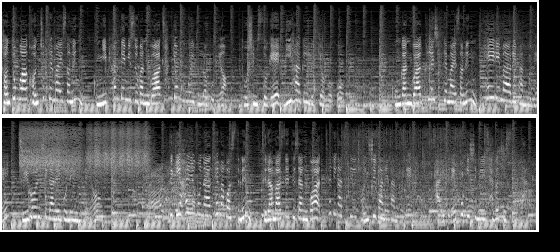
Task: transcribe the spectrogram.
전통과 건축 테마에서는 국립현대미술관과 창경궁을 둘러보며 도심 속의 미학을 느껴보고 공간과 클래식 테마에서는 헤이리 마을을 방문해 즐거운 시간을 보내는데요. 특히 한류문화 테마버스는 드라마 세트장과 trick art 전시관을 방문해 아이들의 호기심을 자극했습니다.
